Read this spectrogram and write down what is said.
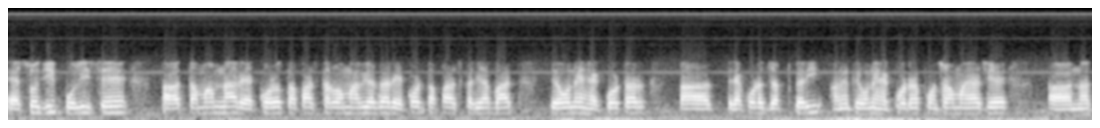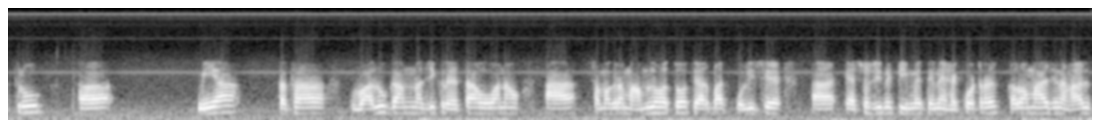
એસઓજી પોલીસે તમામના રેકોર્ડો તપાસ કરવામાં આવ્યા હતા. રેકોર્ડ તપાસ કર્યા બાદ તેઓને હેડક્વાર્ટર રેકોર્ડ જપ્ત કરી અને તેઓને હેડક્વાર્ટર પહોંચવામાં આવ્યા છે. નત્રુ મિયા તથા વાલુ ગામ નજીક રહેતા હોવાનો આ સમગ્ર મામલો હતો. ત્યારબાદ પોલીસે એસઓજી ની ટીમે તેને હેડક્વાર્ટર કરવામાં આવ્યા છે અને હાલ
